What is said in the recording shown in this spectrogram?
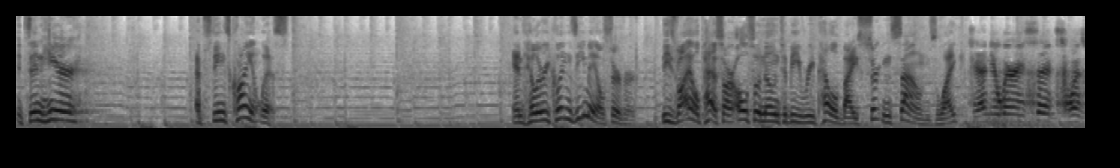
It's in here. Epstein's client list, and Hillary Clinton's email server. These vile pests are also known to be repelled by certain sounds like January 6th was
